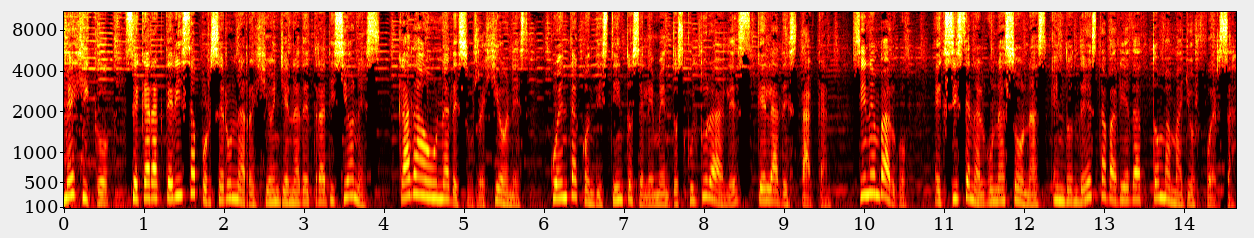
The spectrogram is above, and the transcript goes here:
México se caracteriza por ser una región llena de tradiciones. Cada una de sus regiones cuenta con distintos elementos culturales que la destacan. Sin embargo, existen algunas zonas en donde esta variedad toma mayor fuerza.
